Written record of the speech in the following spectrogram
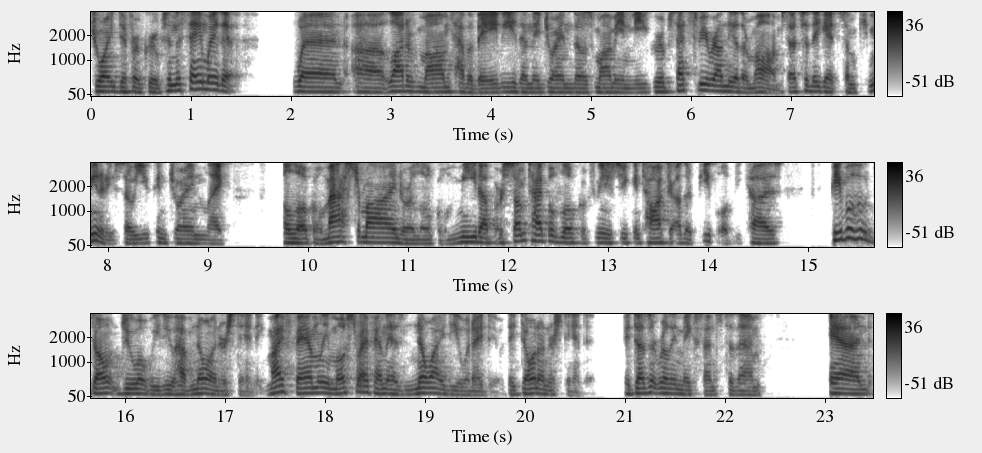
join different groups in the same way that when uh, a lot of moms have a baby, then they join those mommy and me groups. That's to be around the other moms. That's how they get some community. So you can join like a local mastermind or a local meetup or some type of local community so you can talk to other people because – people who don't do what we do have no understanding. My family, most of my family has no idea what I do. They don't understand it. It doesn't really make sense to them. And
